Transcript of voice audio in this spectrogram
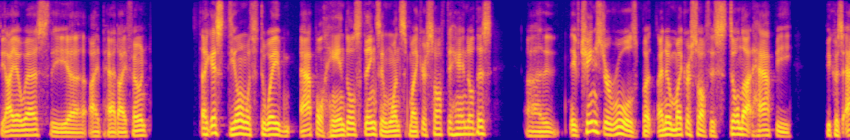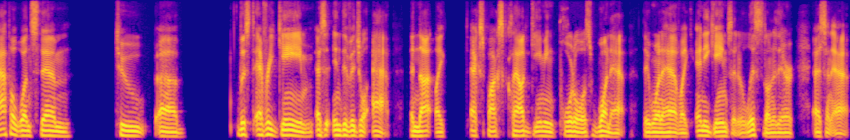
the iOS, the uh, iPad, iPhone. I guess dealing with the way Apple handles things and wants Microsoft to handle this, uh, they've changed their rules. But I know Microsoft is still not happy because Apple wants them to uh, list every game as an individual app and not like Xbox Cloud Gaming Portal as one app. They want to have like any games that are listed under there as an app.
